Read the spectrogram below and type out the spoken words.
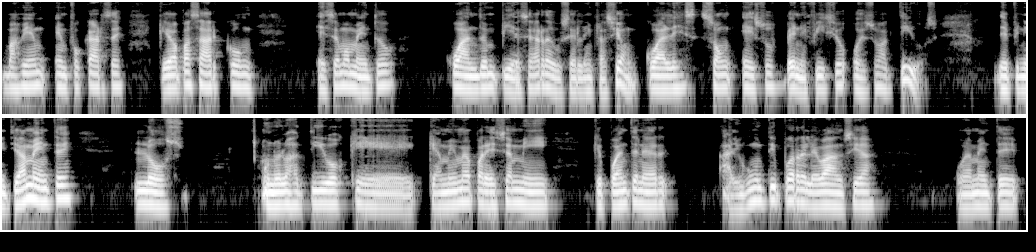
más bien enfocarse qué va a pasar con ese momento cuando empiece a reducir la inflación, cuáles son esos beneficios o esos activos. Definitivamente, los, uno de los activos que, que a mí me parece a mí que pueden tener algún tipo de relevancia, obviamente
